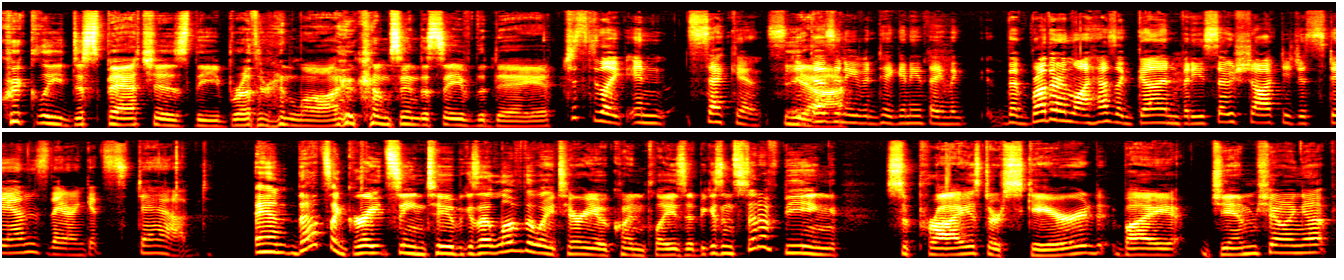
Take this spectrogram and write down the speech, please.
quickly dispatches the brother-in-law who comes in to save the day. just like in seconds. It doesn't even take anything. The, the brother-in-law has a gun, but he's so shocked he just stands there and gets stabbed. And that's a great scene too because I love the way Terry O'Quinn plays it because instead of being surprised or scared by Jim showing up,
